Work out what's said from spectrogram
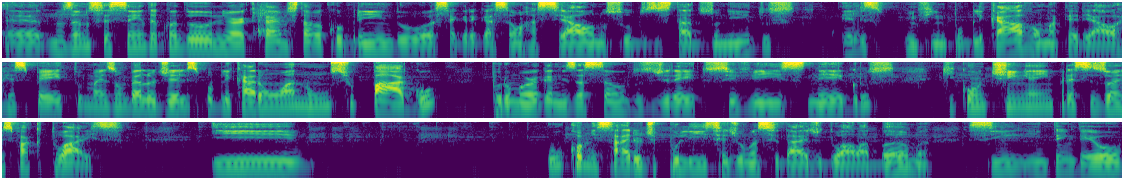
é, nos anos 60, quando o New York Times estava cobrindo a segregação racial no sul dos Estados Unidos, eles, enfim, publicavam material a respeito, mas um belo dia eles publicaram um anúncio pago por uma organização dos direitos civis negros que continha imprecisões factuais. E o comissário de polícia de uma cidade do Alabama se entendeu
